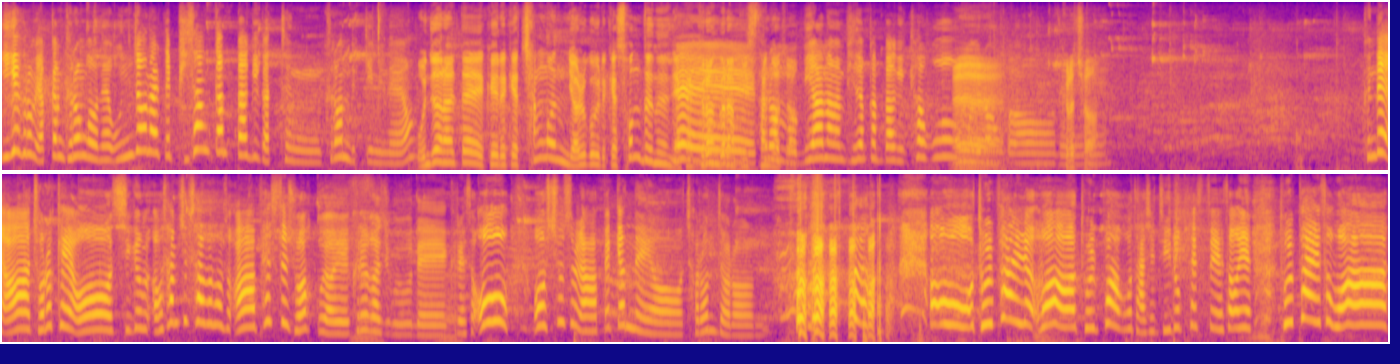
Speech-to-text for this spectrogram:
이게 그럼 약간 그런 거네요. 운전할 때 비상 깜빡이 같은 그런 느낌이네요. 운전할 때 그 이렇게 창문 열고 이렇게 손 드는 약간 그런 거랑 비슷한 그럼 거죠. 뭐 미안하면 비상 깜빡이 켜고 뭐 네. 이런 거. 네. 그렇죠. 근데 아 저렇게 어 지금 어 34번 선수 아 패스 좋았고요. 예 그래가지고 네, 네. 그래서 어어 슛을 아 뺏겼네요. 저런 저런. 어 돌파하려 와 돌파하고 다시 뒤로 패스해서 예 네. 돌파해서 와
